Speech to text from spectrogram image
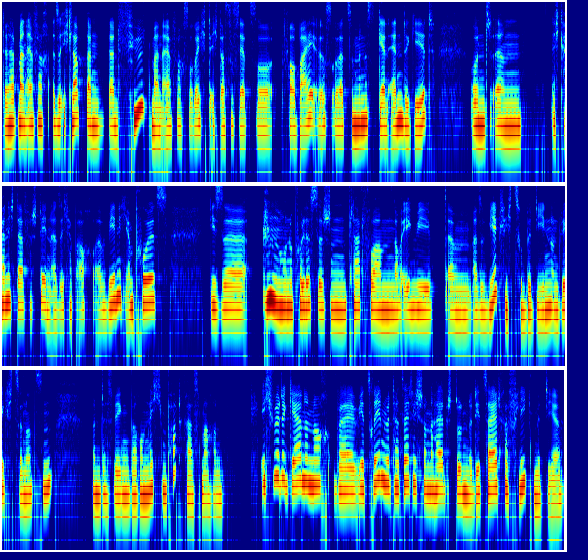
dann hat man einfach, also ich glaube, dann, dann fühlt man einfach so richtig, dass es jetzt so vorbei ist oder zumindest gern Ende geht. Und ähm, ich kann nicht da verstehen. Also ich habe auch wenig Impuls, diese monopolistischen Plattformen noch irgendwie, ähm, also wirklich zu bedienen und wirklich zu nutzen. Und deswegen, warum nicht einen Podcast machen? Ich würde gerne noch, weil jetzt reden wir tatsächlich schon eine halbe Stunde. Die Zeit verfliegt mit dir,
